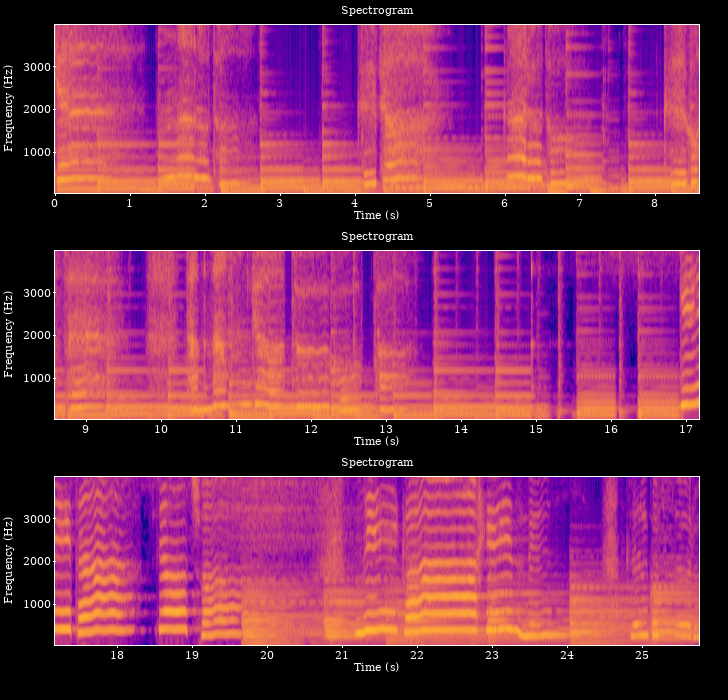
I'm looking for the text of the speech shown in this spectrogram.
함께 나누던 그 별가루도 그곳에 다 남겨두고파 기다려줘. 네가 있는 그곳으로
